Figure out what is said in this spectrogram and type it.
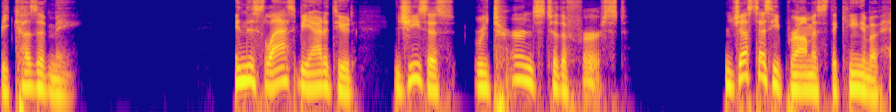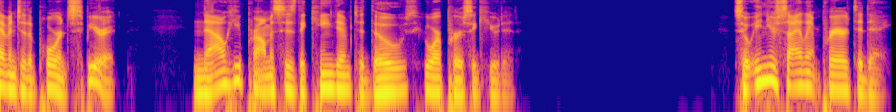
because of me. In this last beatitude, Jesus returns to the first. Just as he promised the kingdom of heaven to the poor in spirit, now he promises the kingdom to those who are persecuted. So, in your silent prayer today,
